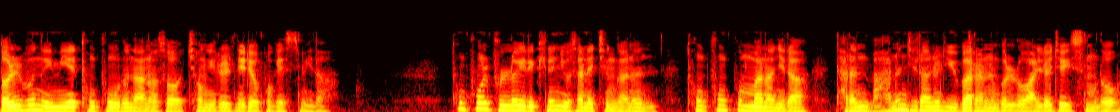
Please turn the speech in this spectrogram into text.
넓은 의미의 통풍으로 나눠서 정의를 내려보겠습니다. 통풍을 불러일으키는 요산의 증가는 통풍뿐만 아니라 다른 많은 질환을 유발하는 걸로 알려져 있으므로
